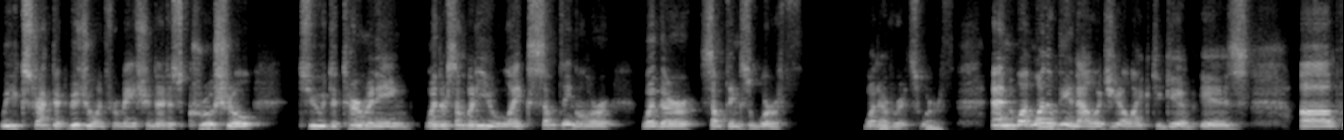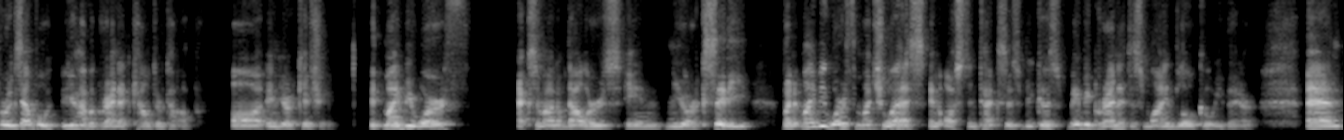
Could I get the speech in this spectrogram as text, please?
we extract that visual information that is crucial to determining whether somebody likes something or whether something's worth whatever it's mm-hmm. worth. And what, one of the analogy I like to give is, uh, for example, you have a granite countertop uh, in your kitchen. It might be worth X amount of dollars in New York City, but it might be worth much less in Austin, Texas, because maybe granite is mined locally there. And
